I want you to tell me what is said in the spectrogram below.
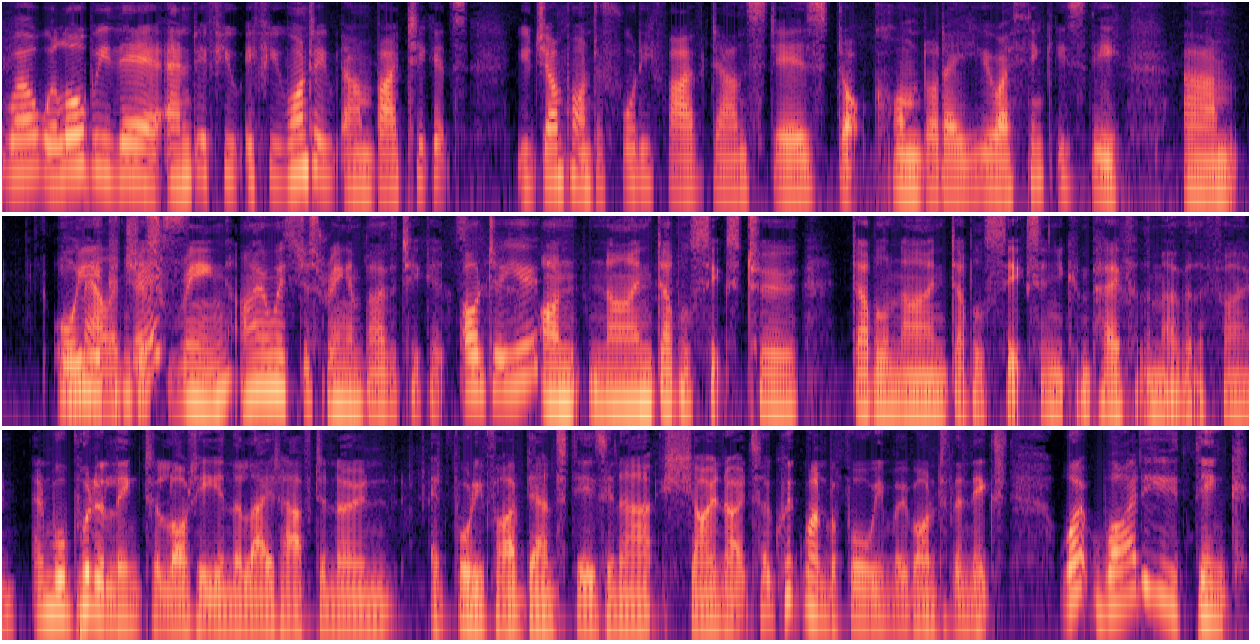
Well, we'll all be there, and if you if you want to um, buy tickets, you jump onto 45downstairs.com.au. I think is the um, Or you can address. just ring. I always just ring and buy the tickets. Oh, do you? On nine double six two double nine double six, and you can pay for them over the phone. And we'll put a link to Lottie in the late afternoon at 45 downstairs in our show notes. So, a quick one before we move on to the next. What, why do you think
